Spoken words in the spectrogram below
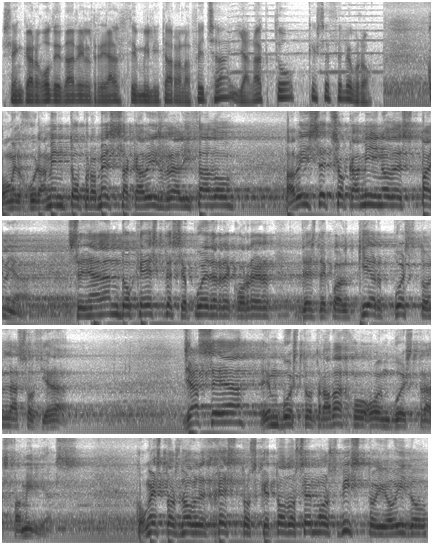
se encargó de dar el realce militar a la fecha y al acto que se celebró. Con el juramento promesa que habéis realizado, habéis hecho camino de España, señalando que éste se puede recorrer desde cualquier puesto en la sociedad ya sea en vuestro trabajo o en vuestras familias. Con estos nobles gestos que todos hemos visto y oído,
